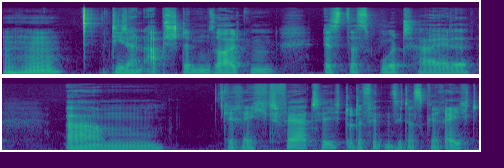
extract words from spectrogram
Mhm. die dann abstimmen sollten, ist das Urteil ähm, gerechtfertigt oder finden sie das gerecht?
